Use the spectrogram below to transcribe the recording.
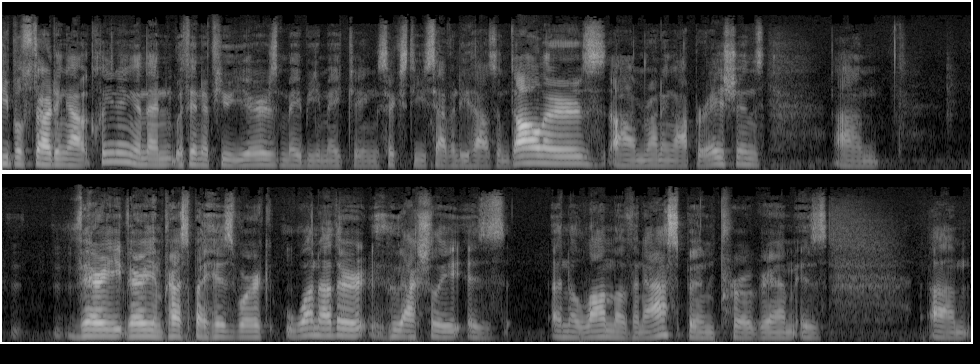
people starting out cleaning, and then within a few years, maybe making sixty, seventy thousand dollars um, running operations. Um, very, very impressed by his work. One other who actually is an alum of an Aspen program is um,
